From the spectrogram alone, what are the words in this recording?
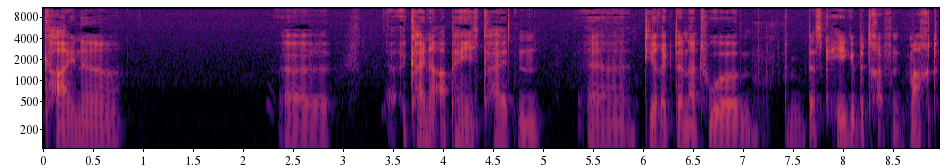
keine äh, keine Abhängigkeiten äh, direkter Natur das Gehege betreffend macht,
